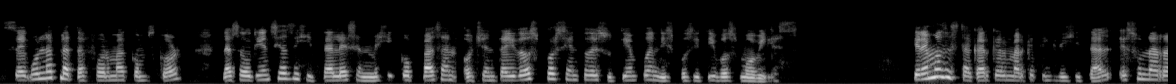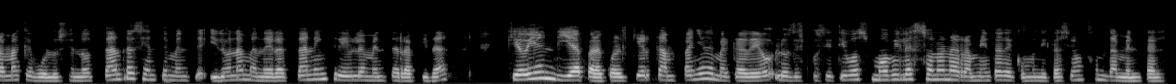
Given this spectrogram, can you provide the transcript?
Según la plataforma Comscore, las audiencias digitales en México pasan 82% de su tiempo en dispositivos móviles. Queremos destacar que el marketing digital es una rama que evolucionó tan recientemente y de una manera tan increíblemente rápida que hoy en día para cualquier campaña de mercadeo los dispositivos móviles son una herramienta de comunicación fundamental,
